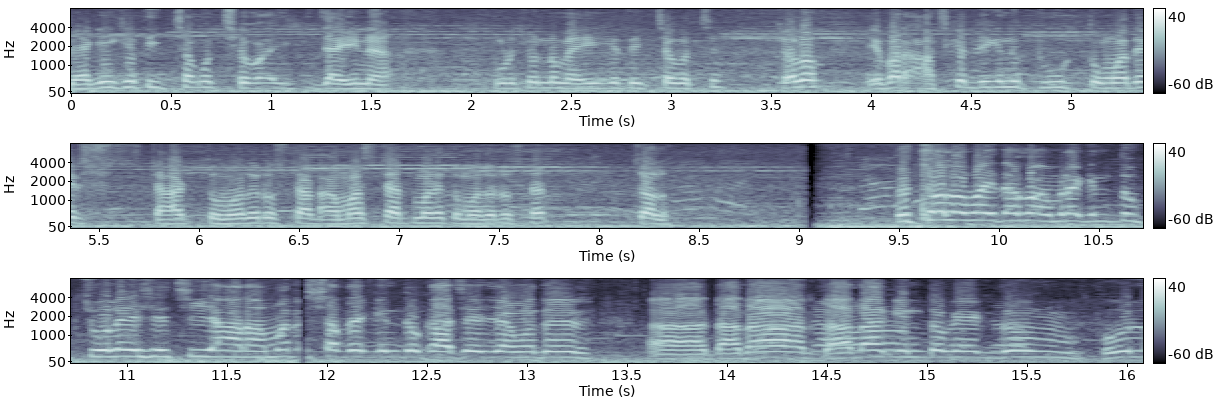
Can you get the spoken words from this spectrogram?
ম্যাগি খেতে ইচ্ছা করছে ভাই যাই না। প্রচণ্ড ম্যাগি খেতে ইচ্ছা করছে। চলো, এবার আজকের দিকে কিন্তু ট্যুর তোমাদের স্টার্ট তোমাদেরও স্টার্ট আমার স্টার্ট মানে তোমাদেরও স্টার্ট চলো। তো চলো ভাই, দেখো, আমরা কিন্তু চলে এসেছি আর আমাদের সাথে কিন্তু কাছে যে আমাদের দাদা দাদা কিন্তু একদম ফুল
